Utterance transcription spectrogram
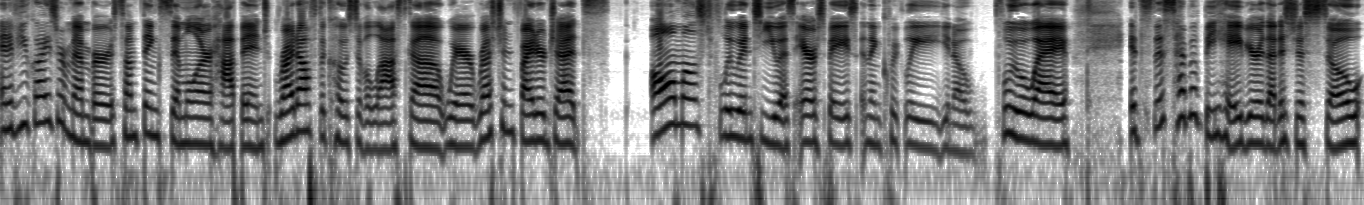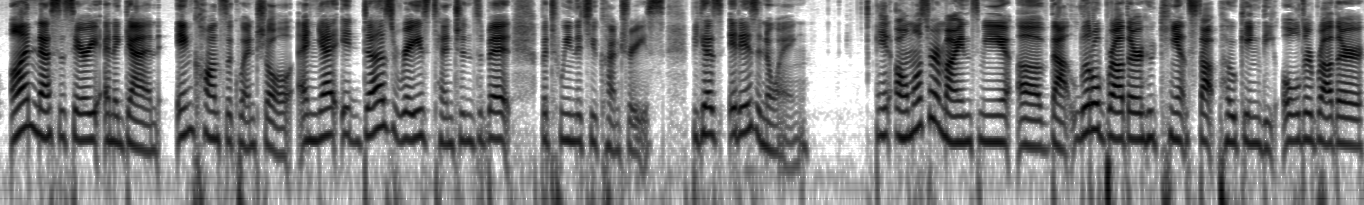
And if you guys remember, something similar happened right off the coast of Alaska where Russian fighter jets almost flew into US airspace and then quickly, you know, flew away. It's this type of behavior that is just so unnecessary and again, inconsequential. And yet it does raise tensions a bit between the two countries because it is annoying. It almost reminds me of that little brother who can't stop poking the older brother.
